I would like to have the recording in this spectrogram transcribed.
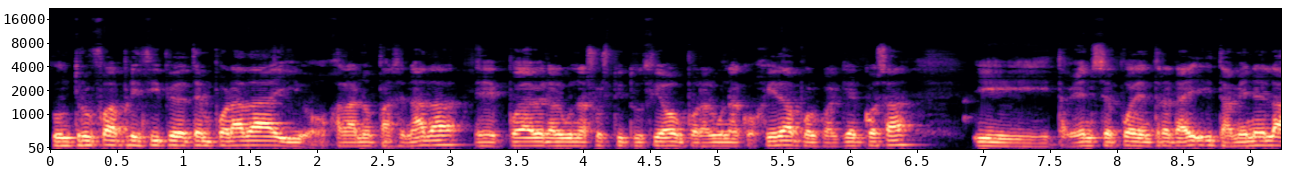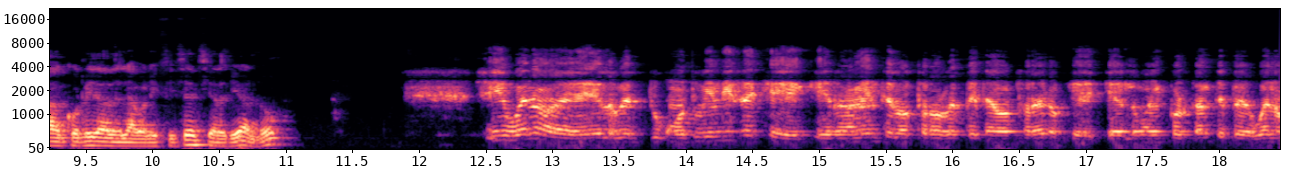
un triunfo a principio de temporada y ojalá no pase nada. Eh, puede haber alguna sustitución por alguna acogida, por cualquier cosa y también se puede entrar ahí y también en la corrida de la beneficencia, Adrián, ¿no? Sí, bueno, eh, lo que tú, como tú bien dices, que, que realmente los toros respetan a los toreros, que, es lo más importante, pero bueno,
